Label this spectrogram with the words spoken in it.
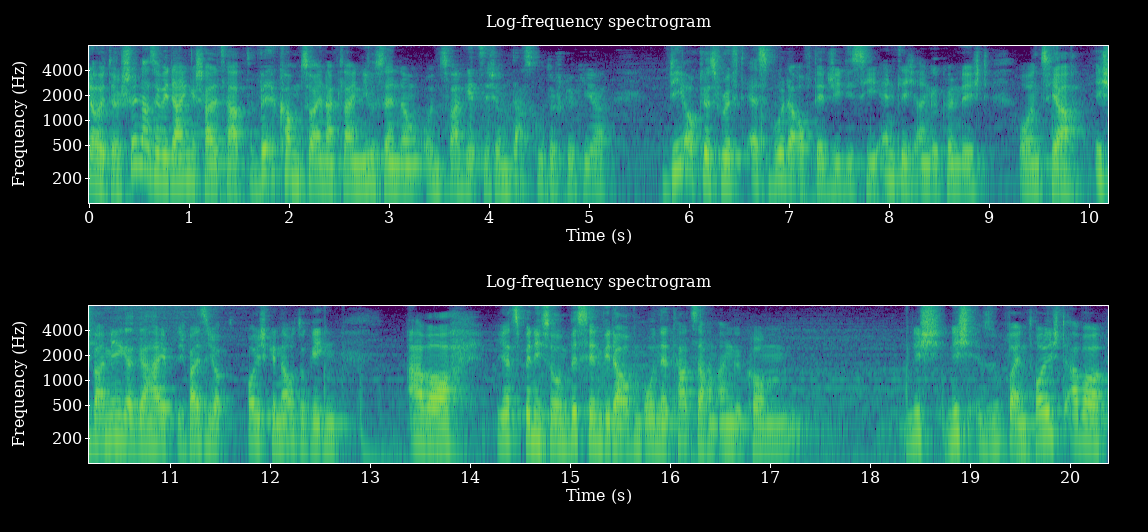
Leute, schön, dass ihr wieder eingeschaltet habt. Willkommen zu einer kleinen News-Sendung und zwar geht es sich um das gute Stück hier. Die Oculus Rift S wurde auf der GDC endlich angekündigt und ja, ich war mega gehypt. Ich weiß nicht, ob euch genauso ging, aber jetzt bin ich so ein bisschen wieder auf dem Boden der Tatsachen angekommen. Nicht, nicht super enttäuscht, aber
